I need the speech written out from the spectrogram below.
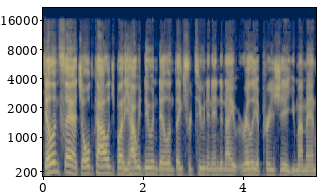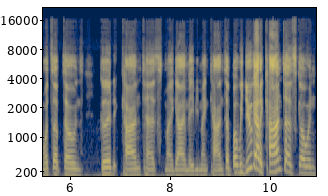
Dylan Satch, old college buddy, how we doing, Dylan? Thanks for tuning in tonight. Really appreciate you, my man. What's up, Tones? Good contest, my guy. Maybe my content, but we do got a contest going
